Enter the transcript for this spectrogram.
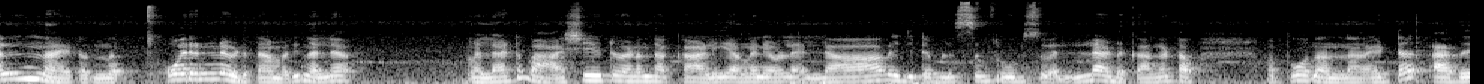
നന്നായിട്ടൊന്ന് ഒരെണ്ണം എടുത്താൽ മതി. നല്ല നല്ലതായിട്ട് വാഷ് ചെയ്തിട്ട് വേണം തക്കാളി അങ്ങനെയുള്ള എല്ലാ വെജിറ്റബിൾസും ഫ്രൂട്ട്സും എല്ലാം എടുക്കാം കേട്ടോ. അപ്പോൾ നന്നായിട്ട് അത്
